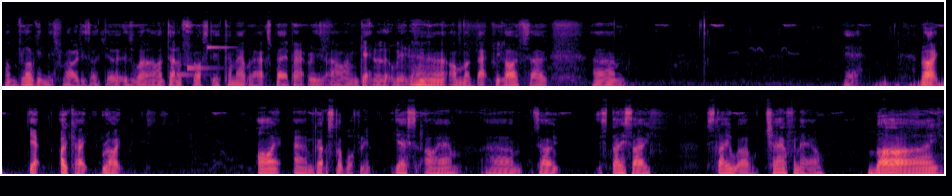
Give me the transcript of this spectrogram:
I'm vlogging this ride as I do it as well. I've done a frosty, come out without spare batteries. I'm getting a little bit on my battery life, so um, yeah. Right, yeah, okay, right. I am going to stop waffling. Yes, I am. Um, so stay safe, stay well. Ciao for now. Bye.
